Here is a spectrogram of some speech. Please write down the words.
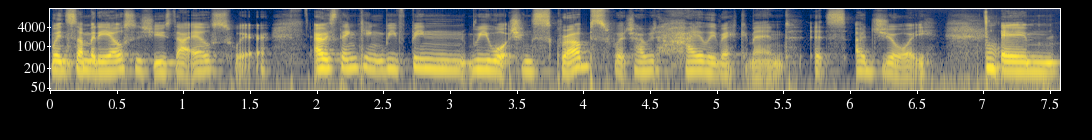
when somebody else has used that elsewhere. I was thinking we've been rewatching Scrubs, which I would highly recommend. It's a joy. Um,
